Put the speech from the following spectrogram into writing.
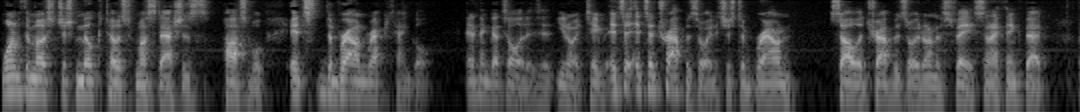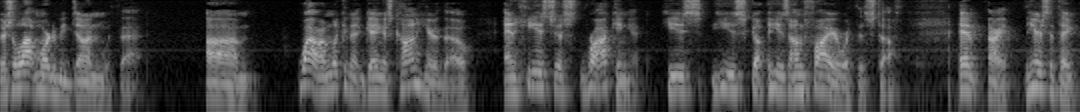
one of the most just milk toast mustaches possible. It's the brown rectangle, and I think that's all it is. It, you know, it tape. It's a, it's a trapezoid. It's just a brown solid trapezoid on his face, and I think that there's a lot more to be done with that. Um, wow, I'm looking at Genghis Khan here though, and he is just rocking it. He's he's go, he's on fire with this stuff. And all right, here's the thing.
